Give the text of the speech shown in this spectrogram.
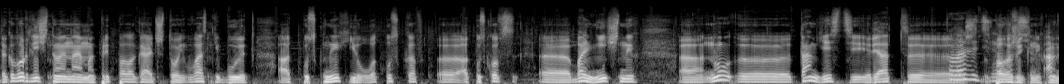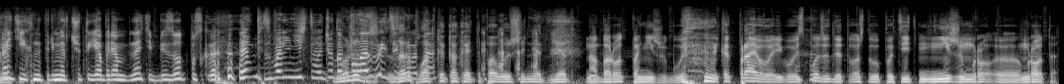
договор личного найма предполагает, что у вас не будет отпускных и отпусков, э, отпусков э, больничных. Э, ну, там есть ряд положительных, положительных А каких, например? Что-то я прям, знаете, без отпуска, без больничного, что-то положительного. зарплатка какая-то повыше? Нет, нет. Наоборот, пониже будет. Как правило, его используют для того, чтобы платить ниже МРОТа,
